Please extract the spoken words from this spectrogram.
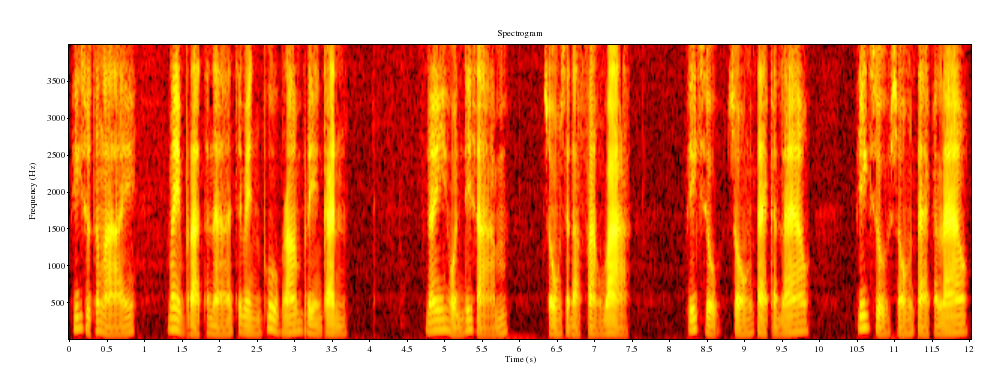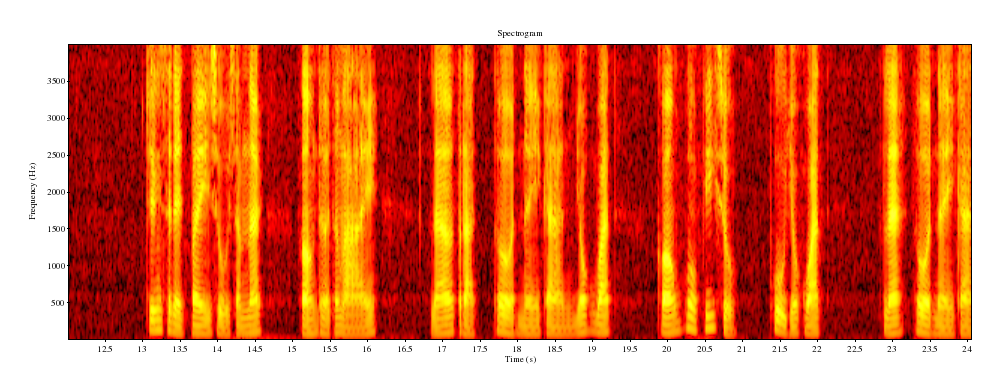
ภิกษุทั้งหลายไม่ปรารถนาจะเป็นผู้พร้อมเพรียงกัน ในหนที่สาม ทรงสดับฟังว่า ภิกษุสงแตกกันแล้ว ภิกษุสงแตกกันแล้ว จึงเสด็จไปสู่สำนักของเธอทั้งหลาย แล้วตรัสโทษในการยกวัดของพวกภิกษุผู้ยกวัด และโทษในการ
